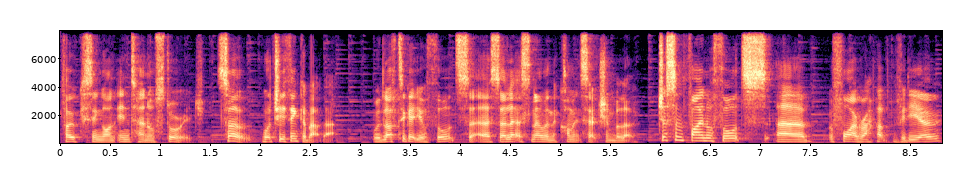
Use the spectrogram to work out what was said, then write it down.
focusing on internal storage. So what do you think about that? We'd love to get your thoughts, uh, so let us know in the comment section below. Just some final thoughts uh, before I wrap up the video.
